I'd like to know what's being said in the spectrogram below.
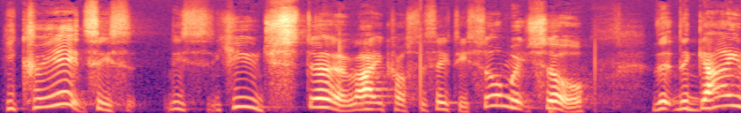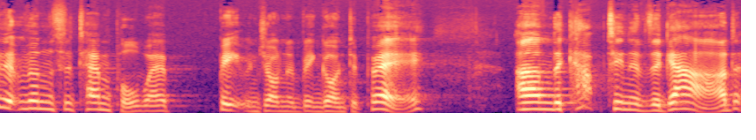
he creates this, this huge stir right across the city, so much so that the guy that runs the temple where Peter and John had been going to pray, and the captain of the guard,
